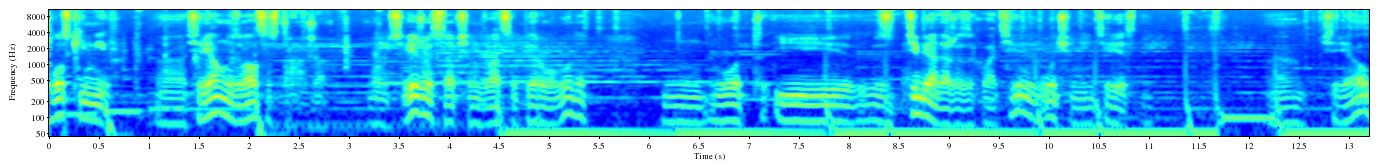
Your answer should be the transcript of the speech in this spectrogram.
«Плоский мир». Э, сериал назывался «Стража» он свежий, совсем 21 года. Вот, и тебя даже захватил, очень интересный а, сериал.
